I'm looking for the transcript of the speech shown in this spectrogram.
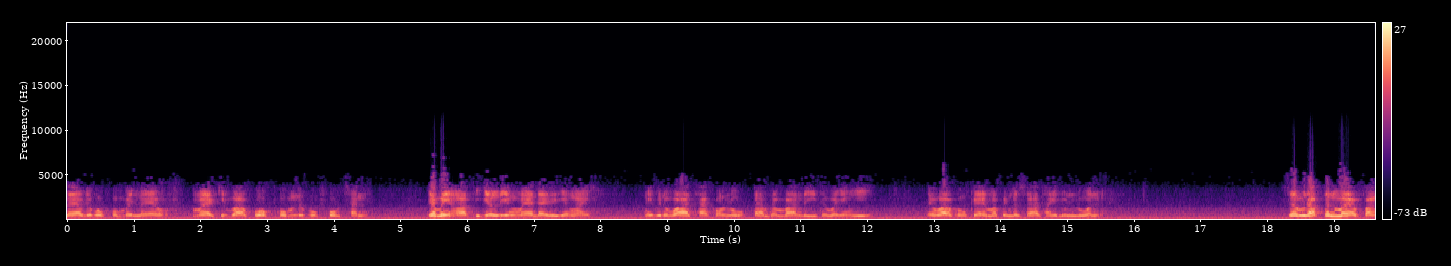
แล้วหรือพวกผมไปแล้ว แม่คิดว่าพวกผมหรือพวกพวกฉันจะไม่อาจที่จะเลี้ยงแม่ได้หรือยังไง นี่เป็นวาทะของลูกตามพระบาลีที่ว่าอย่างนี้แต่ว่าผมแก้มาเป็นภาษาไทยล้วนๆ สำหรับท่านแม่ฟัง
